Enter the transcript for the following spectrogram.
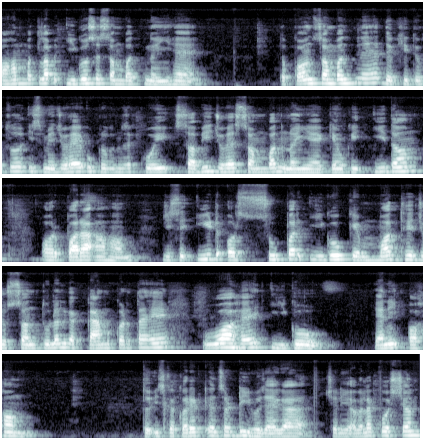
अहम मतलब ईगो से संबंधित नहीं है। तो कौन संबंधित नहीं है? देखिए दोस्तों, इसमें जो है उपरोक्त में से कोई सभी जो है संबंध नहीं है, क्योंकि ईदम और परा अहम जिसे ईड और सुपर ईगो के मध्य जो संतुलन का काम करता है, वह है ईगो, यानी अहम। तो इसका करेक्ट आंसर डी हो जाएगा। चलिए अगला क्वेश्चन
